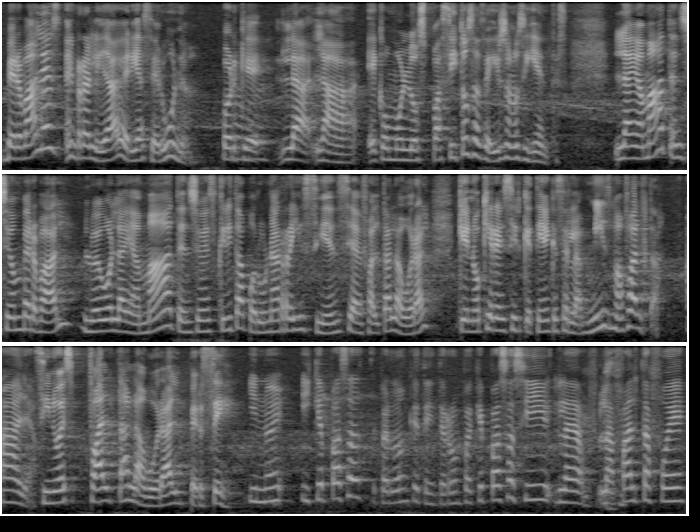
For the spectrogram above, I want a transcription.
Verbales en realidad debería ser una porque la, la, eh, como los pasitos a seguir son los siguientes. La llamada atención verbal, luego la llamada atención escrita por una reincidencia de falta laboral, que no quiere decir que tiene que ser la misma falta, ah, ya. sino es falta laboral per se. ¿Y, no, ¿Y qué pasa, perdón que te interrumpa, qué pasa si la, la falta fue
